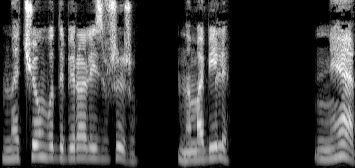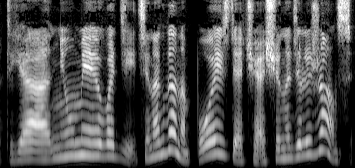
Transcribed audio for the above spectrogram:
«На чем вы добирались в Жижу? На мобиле?» «Нет, я не умею водить. Иногда на поезде, а чаще на дилижансе».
